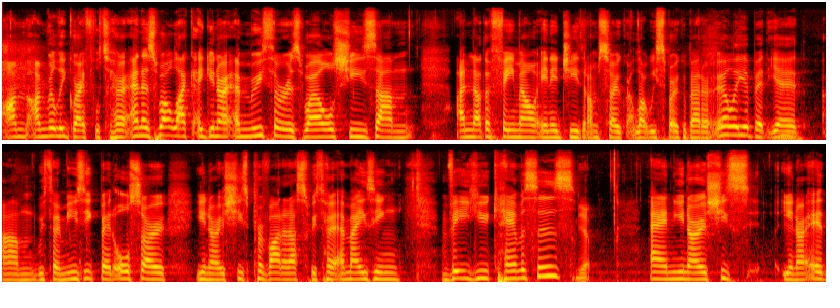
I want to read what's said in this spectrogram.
I'm I'm really grateful to her, and as well, like you know, Amutha as well. She's um another female energy that I'm so like we spoke about her earlier, but yeah, um, with her music, but also you know she's provided us with her amazing VU canvases Yep. and you know she's you know it,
